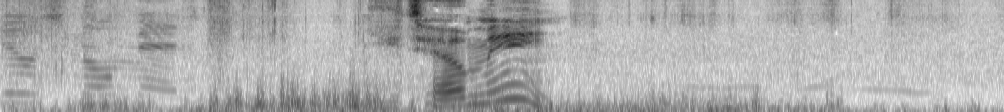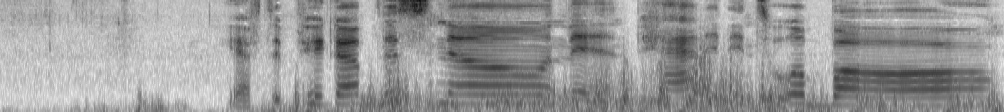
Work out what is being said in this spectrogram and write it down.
build a snowman. You tell me. You have to pick up the snow and then pat it into a ball.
